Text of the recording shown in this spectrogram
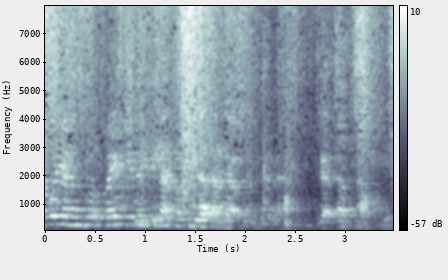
aku yang untuk packing Jadi tidak enggak kebiasaan. enggak beneran. Enggak cocok ya.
